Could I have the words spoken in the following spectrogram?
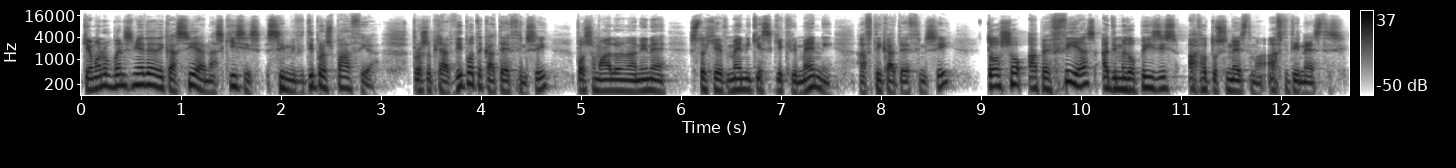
Και μόνο που μπαίνεις σε μια διαδικασία να ασκήσεις συνειδητή προσπάθεια προς οποιαδήποτε κατεύθυνση, πόσο μάλλον αν είναι στοχευμένη και συγκεκριμένη αυτή η κατεύθυνση, τόσο απευθείας αντιμετωπίζεις αυτό το συνέστημα, αυτή την αίσθηση.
